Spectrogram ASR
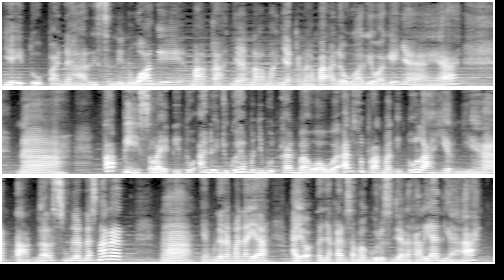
yaitu pada hari Senin Wage. Makanya namanya kenapa ada Wage-Wagenya ya. Nah, tapi selain itu ada juga yang menyebutkan bahwa W.R. Supratman itu lahirnya tanggal 19 Maret. Nah, yang benar yang mana ya? Ayo tanyakan sama guru sejarah kalian ya.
